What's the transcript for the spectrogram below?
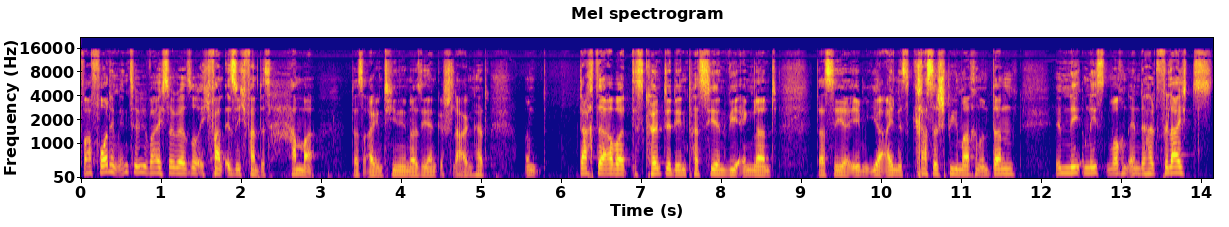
war vor dem Interview, war ich sogar so, ich fand, also ich fand es Hammer, dass Argentinien Neuseeland geschlagen hat. Und dachte aber, das könnte denen passieren wie England, dass sie ja eben ihr eines krasses Spiel machen und dann im, am nächsten Wochenende halt vielleicht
